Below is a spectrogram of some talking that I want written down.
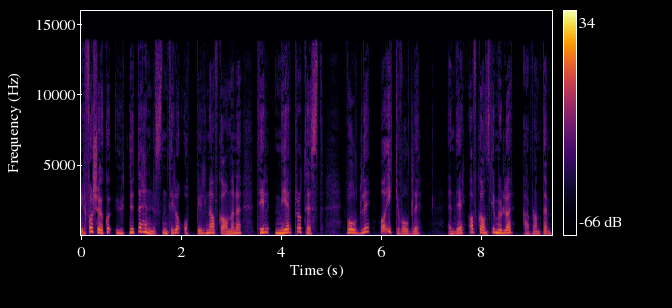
vil forsøke å utnytte hendelsen til å oppildne afghanerne til mer protest, voldelig og ikke-voldelig. En del afghanske mullaer er blant dem.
